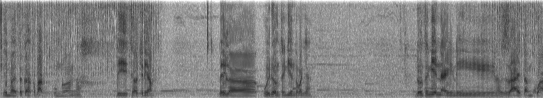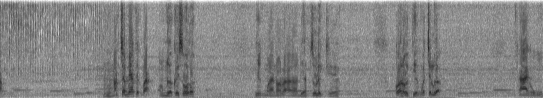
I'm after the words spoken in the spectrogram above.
Thì mời tất cả các bạn cùng đón Đi theo chân em. Đây là cuối đường thanh niên các bác nhé Đường thanh niên này thì nó dài tầm khoảng 500 mét thôi các bạn Nửa cây số thôi. Nhưng mà nó là điểm du lịch Có nổi tiếng và chất lượng. Ai cũng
